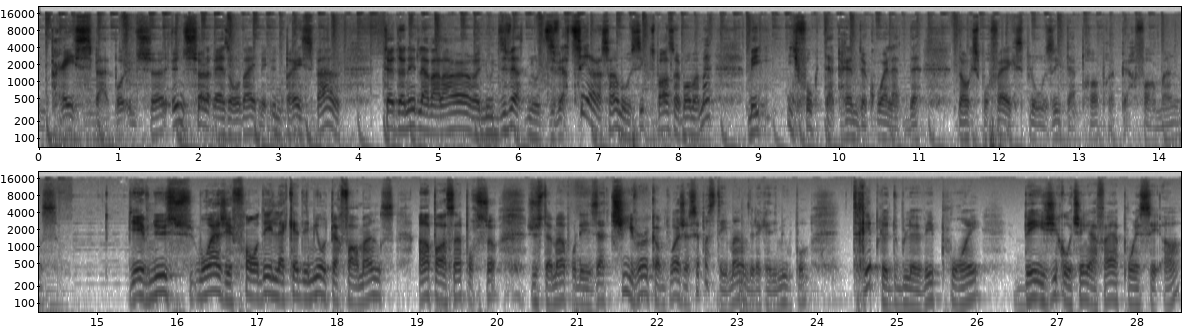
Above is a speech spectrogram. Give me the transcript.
une principale, pas une seule, une seule raison d'être, mais une principale, te donner de la valeur, nous, divertir ensemble aussi, que tu passes un bon moment, mais il faut que tu apprennes de quoi là-dedans. Donc, c'est pour faire exploser ta propre performance. Bienvenue, moi j'ai fondé l'Académie Haute Performance en passant pour ça, justement pour des achievers comme toi. Je ne sais pas si tu es membre de l'Académie ou pas. www.bjcoachingaffaires.ca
